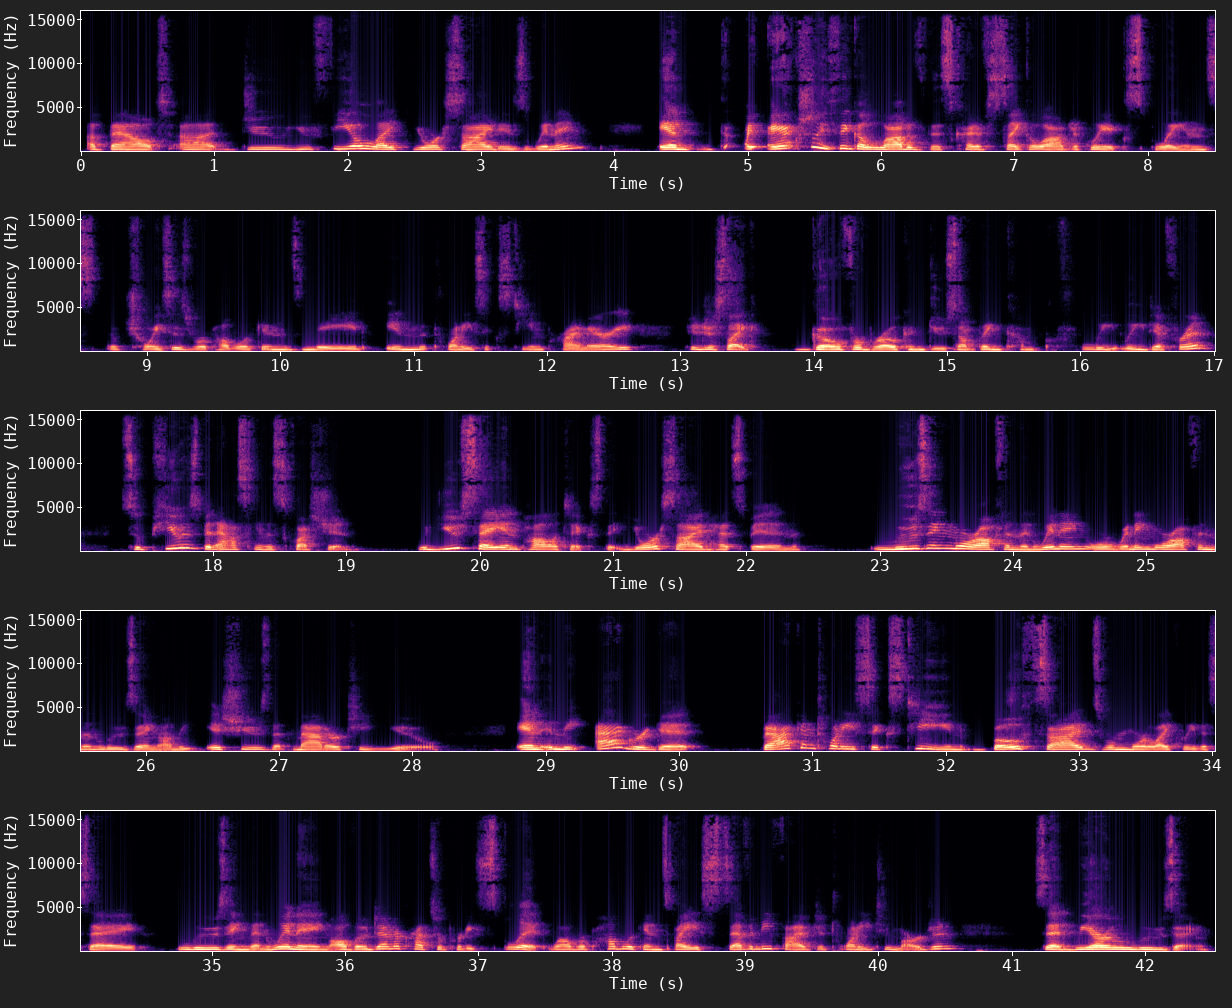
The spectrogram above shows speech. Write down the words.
about uh, do you feel like your side is winning? And I, I actually think a lot of this kind of psychologically explains the choices Republicans made in the 2016 primary to just like go for broke and do something completely different. So Pew has been asking this question Would you say in politics that your side has been losing more often than winning or winning more often than losing on the issues that matter to you? And in the aggregate, back in 2016, both sides were more likely to say losing than winning, although Democrats were pretty split, while Republicans, by a 75 to 22 margin, said we are losing.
